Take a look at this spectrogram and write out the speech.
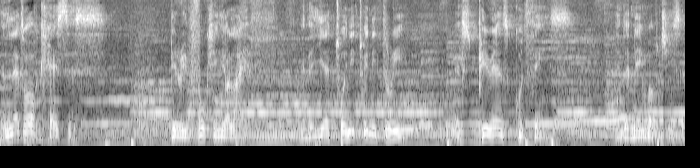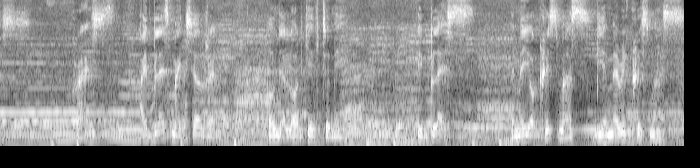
And let all curses be revoked in your life. In the year 2023, experience good things in the name of Jesus Christ. I bless my children whom the Lord gave to me. Be blessed. And may your Christmas be a Merry Christmas.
